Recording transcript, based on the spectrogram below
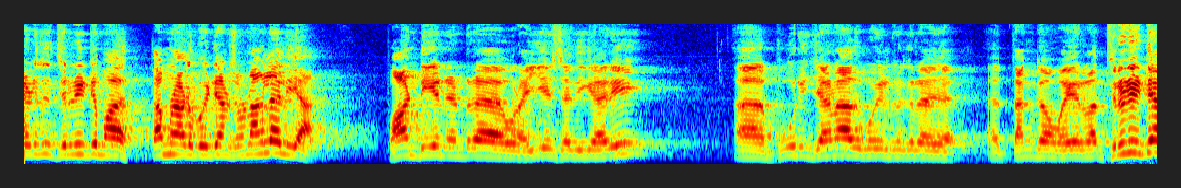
எடுத்து திருடிட்டு தமிழ்நாடு போயிட்டான்னு சொன்னாங்களா இல்லையா? பாண்டியன் என்ற ஒரு ஐஏஎஸ் அதிகாரி பூரி ஜெகநாத கோயில் இருக்கிற தங்கம் வயிறெல்லாம் திருடிட்டே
